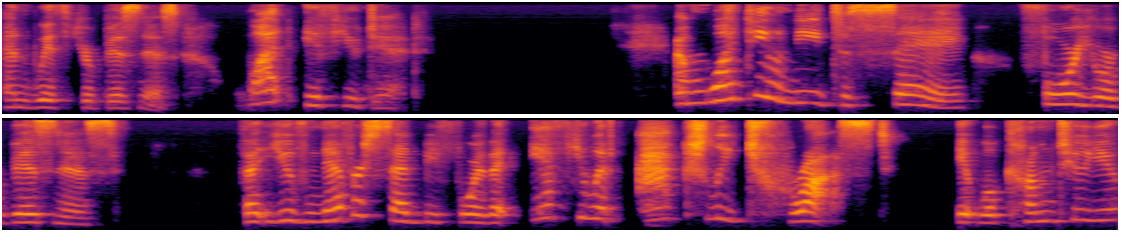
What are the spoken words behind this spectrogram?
and with your business, what if you did? And what do you need to say for your business that you've never said before that if you would actually trust, it will come to you?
